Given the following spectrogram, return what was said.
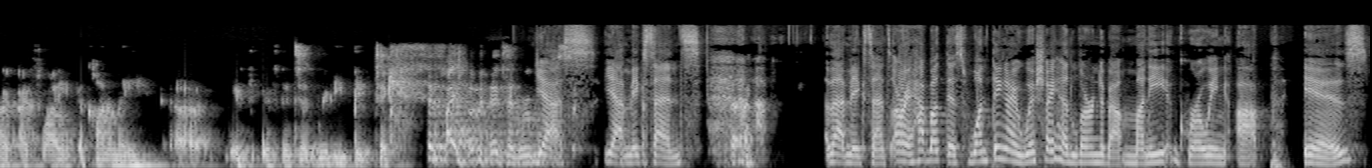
I, I fly economy uh, if if it's a really big ticket item and it's a. Yes, yeah, makes sense. that makes sense. All right, how about this? One thing I wish I had learned about money growing up is.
